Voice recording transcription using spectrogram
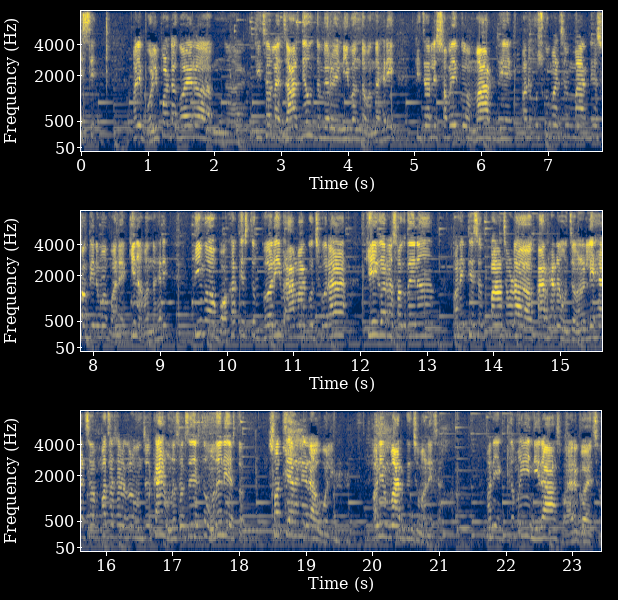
एसे अनि भोलिपल्ट गएर टिचरलाई जाँच दिउँ नि त मेरो यो निबन्ध भन्दाखेरि टिचरले सबैको मार्क दिए अनि उसको मान्छे मार्क दिन सक्दिनँ म भने किन भन्दाखेरि तिमी अब भर्खर त्यस्तो गरिब आमाको छोरा केही गर्न सक्दैन। अनि त्यसो पाँचवटा कारखाना हुन्छ भनेर लेखाएको छ पचासवटा हुन्छ कहीँ हुनसक्छ यस्तो हुँदैन यस्तो। सच्याएर लिएर आऊ भोलि। अनि मार्क दिन्छु भनेछ। अनि एकदमै निराश भएर गएछौ।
